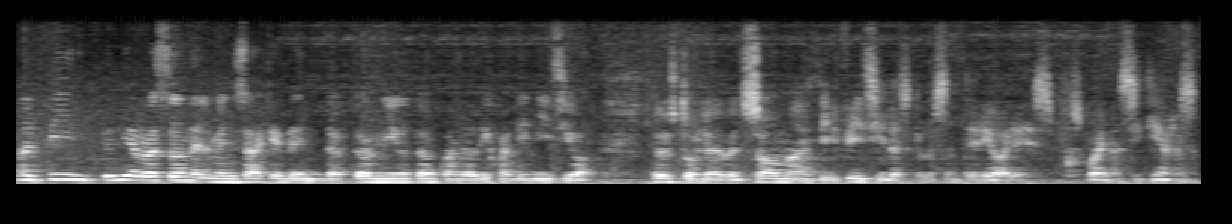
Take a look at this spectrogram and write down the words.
Al fin, tenía razón el mensaje del Dr. Newton cuando dijo al inicio Estos levels son más difíciles que los anteriores. Pues bueno, sí tiene razón.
